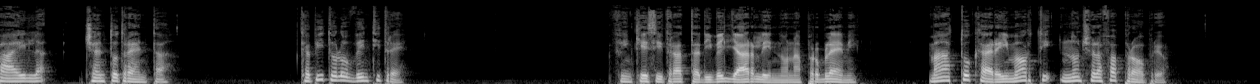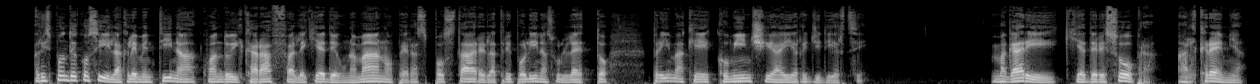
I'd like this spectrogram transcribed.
File 130 Capitolo 23 Finché si tratta di vegliarli non ha problemi, ma a toccare i morti non ce la fa proprio. Risponde così la Clementina quando il caraffa le chiede una mano per spostare la tripolina sul letto prima che cominci a irrigidirsi. Magari chiedere sopra, al cremia.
